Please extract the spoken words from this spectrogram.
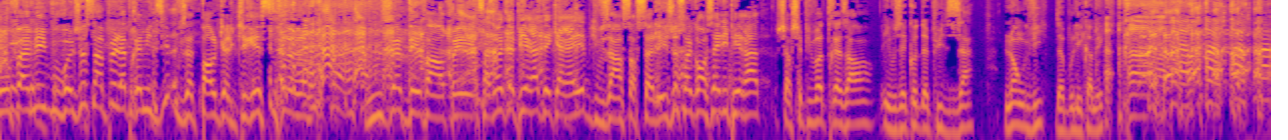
Vos familles vous voient juste un peu l'après-midi. Vous êtes pâle que le Christ. vous êtes des vampires. Ça doit être le pirate des Caraïbes qui vous a ensorcelé. Juste un conseil, les pirates. Cherchez plus votre trésor. Ils vous écoutent depuis 10 ans. Longue vie, Debout les comiques.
